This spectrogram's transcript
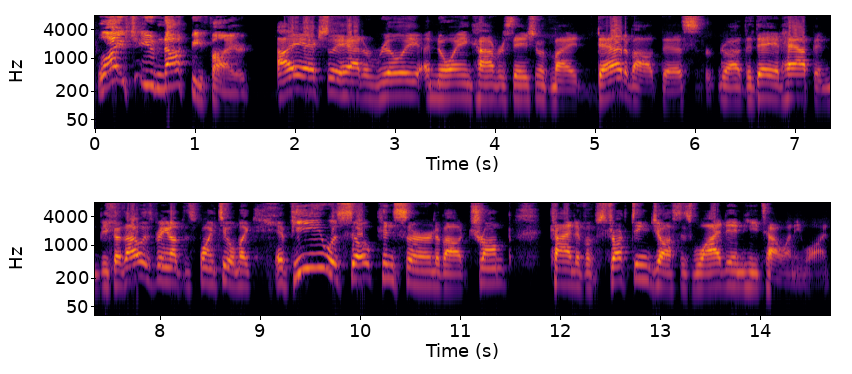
Why should you not be fired? I actually had a really annoying conversation with my dad about this uh, the day it happened because I was bringing up this point too. I'm like, if he was so concerned about Trump kind of obstructing justice, why didn't he tell anyone?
